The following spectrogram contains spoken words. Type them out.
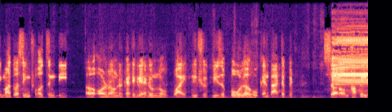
Imad Wasim falls in the uh, all-rounder category. I don't know why. He should. He's a bowler who can bat a bit. So Hafiz,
